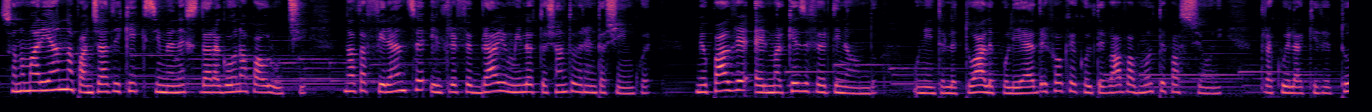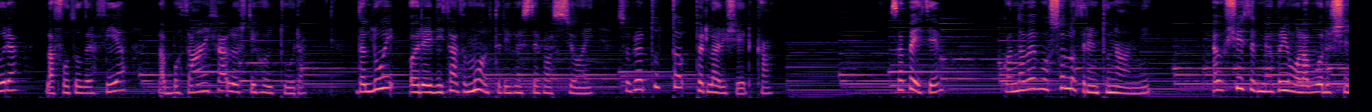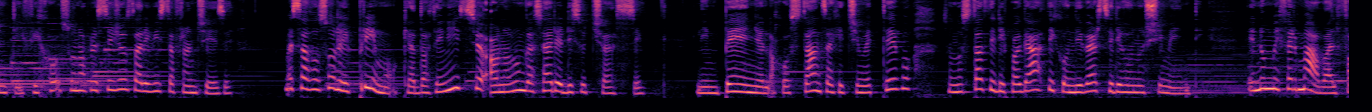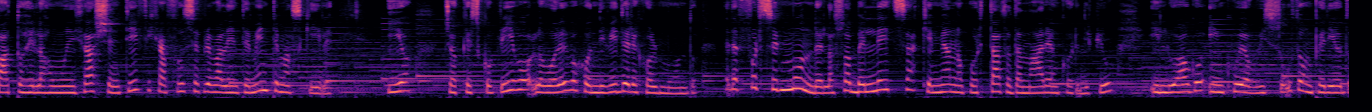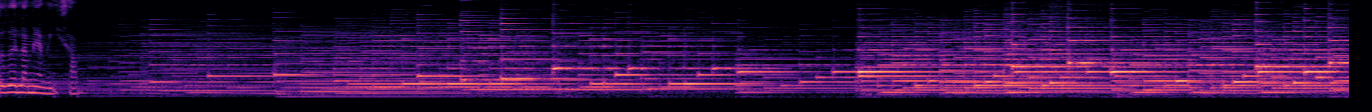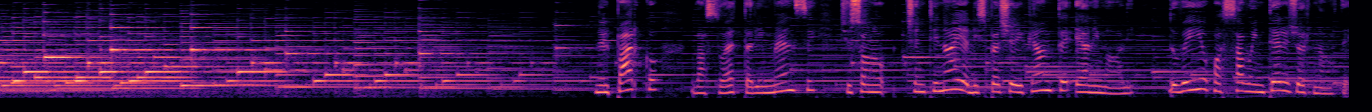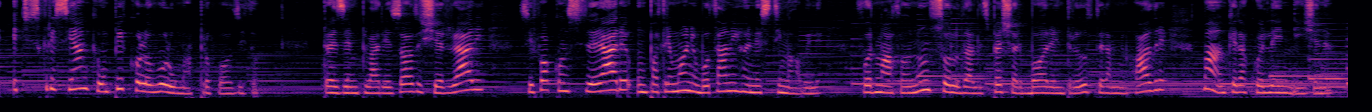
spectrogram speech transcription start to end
Sono Marianna Panciati Ximenes d'Aragona Paolucci, nata a Firenze il 3 febbraio 1835. Mio padre è il marchese Ferdinando, un intellettuale poliedrico che coltivava molte passioni, tra cui l'architettura, la fotografia, la botanica, l'orticoltura. Da lui ho ereditato molte di queste passioni, soprattutto per la ricerca. Sapete, quando avevo solo 31 anni, è uscito il mio primo lavoro scientifico su una prestigiosa rivista francese, ma è stato solo il primo che ha dato inizio a una lunga serie di successi. L'impegno e la costanza che ci mettevo sono stati ripagati con diversi riconoscimenti e non mi fermava il fatto che la comunità scientifica fosse prevalentemente maschile. Io ciò che scoprivo lo volevo condividere col mondo ed è forse il mondo e la sua bellezza che mi hanno portato ad amare ancora di più il luogo in cui ho vissuto un periodo della mia vita. Nel parco, vasto ettari immensi, ci sono centinaia di specie di piante e animali, dove io passavo intere giornate e ci scrissi anche un piccolo volume a proposito. Tra esemplari esotici e rari si può considerare un patrimonio botanico inestimabile, formato non solo dalle specie arboree introdotte da mio padre, ma anche da quelle indigene.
